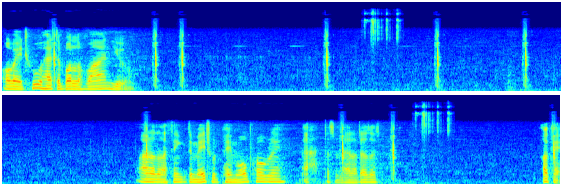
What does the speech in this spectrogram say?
Oh wait, who had the bottle of wine? You. I don't know, I think the mage would pay more probably. Ah, doesn't matter, does it? Okay.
